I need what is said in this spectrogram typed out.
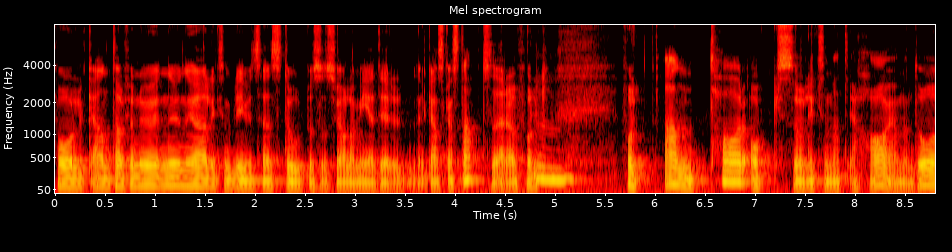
folk antar, för nu, nu när jag har liksom blivit så här stor på sociala medier ganska snabbt sådär, och folk, Mm. folk antar också liksom att jaha, ja men då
